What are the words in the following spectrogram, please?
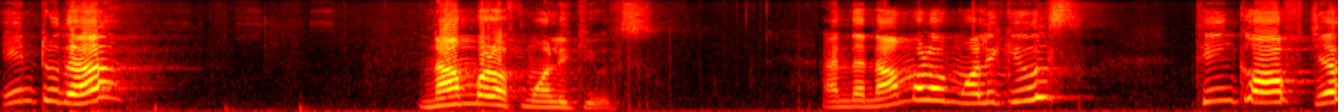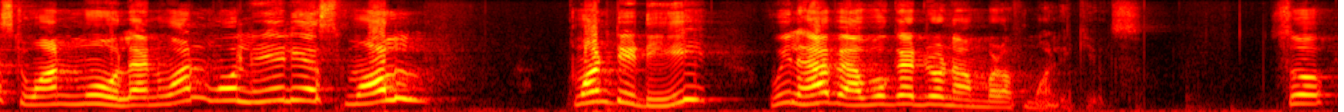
into the number of molecules and the number of molecules think of just 1 mole and 1 mole really a small quantity will have Avogadro number of molecules. So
